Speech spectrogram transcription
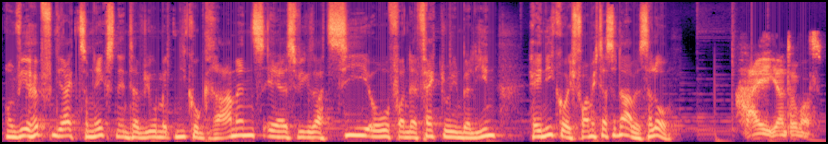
Und wir hüpfen direkt zum nächsten Interview mit Nico Gramens. Er ist, wie gesagt, CEO von der Factory in Berlin. Hey Nico, ich freue mich, dass du da bist. Hallo. Hi, Jan Thomas.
